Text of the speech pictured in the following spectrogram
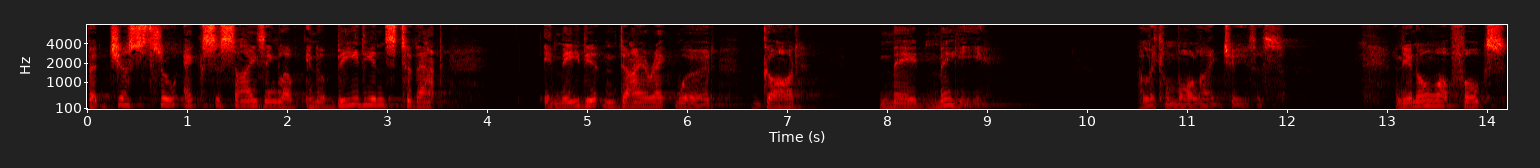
But just through exercising love, in obedience to that immediate and direct word, God made me a little more like Jesus. And you know what, folks?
